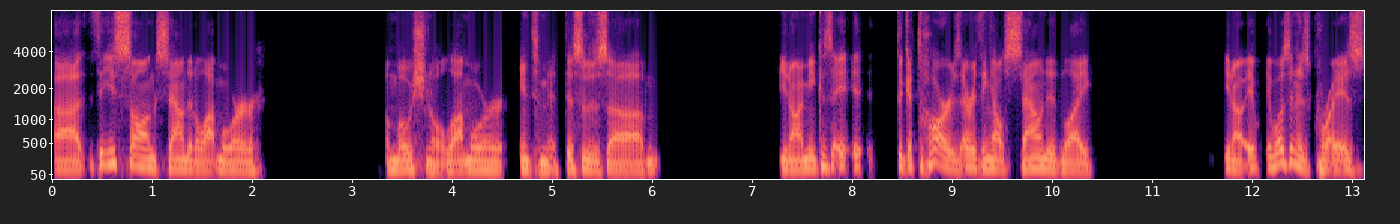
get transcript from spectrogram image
uh, these songs sounded a lot more emotional, a lot more intimate. This was, um, you know, I mean, because the guitars, everything else sounded like, you know, it, it wasn't as gr- as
